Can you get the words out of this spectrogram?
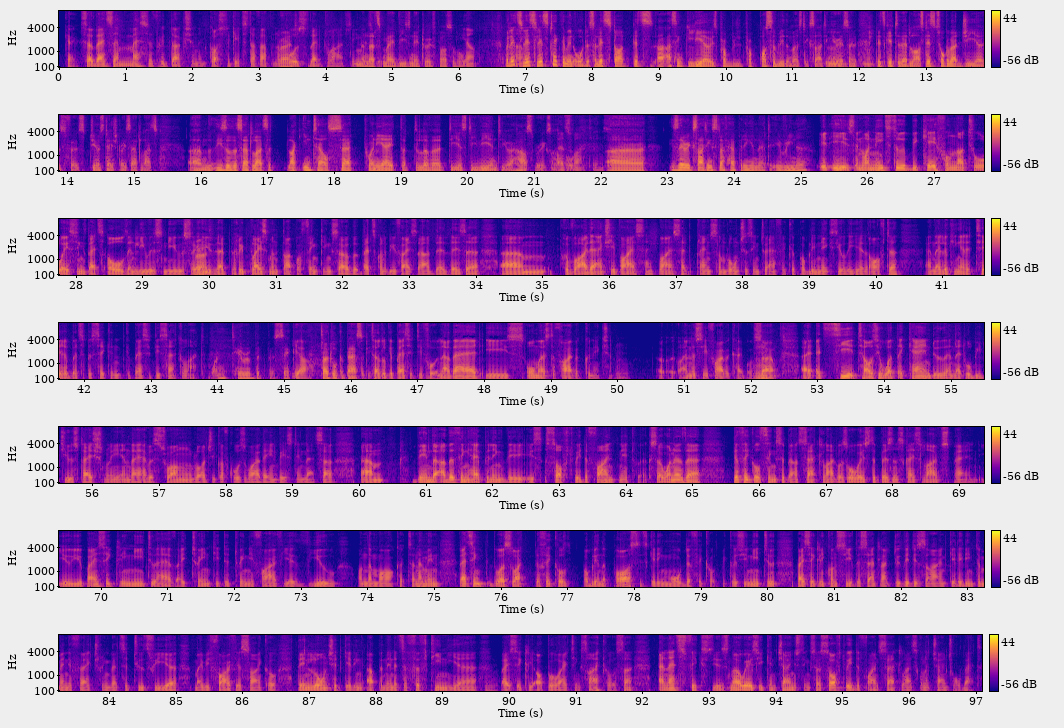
Okay, so that's a massive reduction in cost to get stuff up, and of Right. course that drives the industry. And that's made these networks possible. yeah. But let's let's let's take them in order. So let's start. Let's. Uh, I think Leo is probably pro- possibly the most exciting area. So let's get to that last. Let's talk about GEOs first. Geostationary satellites. Um, these are the satellites that, like Intelsat 28, that deliver DSTV into your house, for example. That's right, yes. Uh, is there exciting stuff happening in that arena? It is, and one needs to be careful not to always think that's old and Leo is new. So Right. that replacement type of thinking. So that that's going to be phased out. There, there's a um, provider actually, Viasat. Viasat plans some launches into Africa probably next year or the year after, and they're looking at a terabits per second capacity satellite. One terabit per second. Yeah. Total capacity. Total capacity for now that is almost a fiber connection. Uh, undersea fiber cable. So uh, it, see, it tells you what they can do, and that will be geostationary, and they have a strong logic, of course, why they invest in that. So um, then the other thing happening there is software-defined network. So one of the difficult things about satellite was always the business case lifespan. You you basically need to have a 20 to 25 year view on the market. And I mean, that thing was like difficult probably in the past. It's getting more difficult because you need to basically conceive the satellite, do the design, get it into manufacturing. That's a two, three year, maybe five year cycle. Then launch it, getting up, and then it's a 15 year mm. basically operating cycle. So, and that's fixed. There's no ways you can change things. So, software defined satellite's going to change all that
